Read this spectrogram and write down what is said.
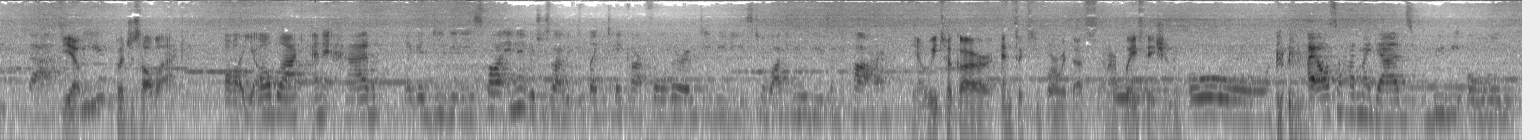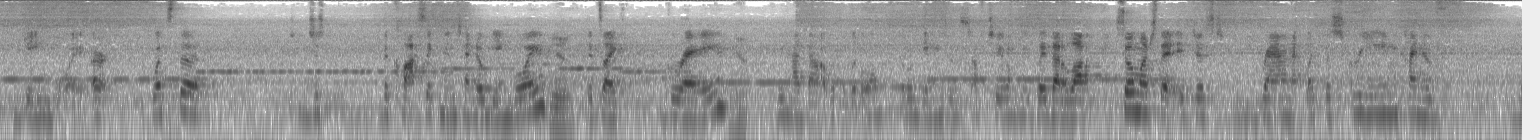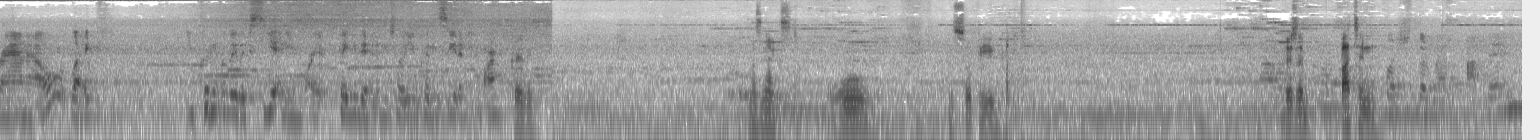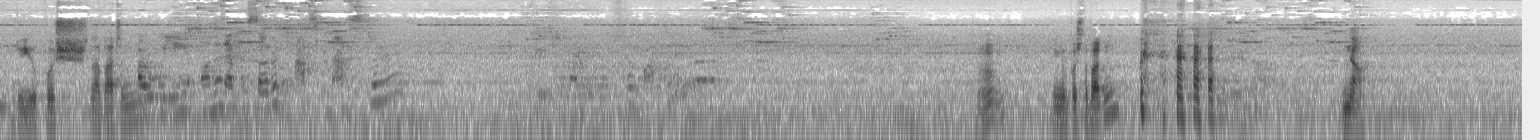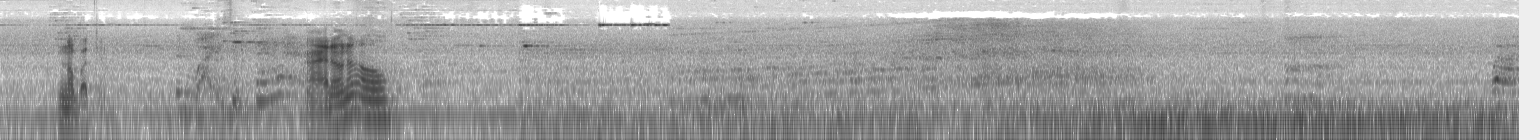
TV. But just all black. all, yeah, all black, and it had like a DVD spot in it, which is why we could like take our folder of DVDs to watch movies in the car. Yeah, we took our N64 with us and our oh. PlayStation. Oh, I also had my dad's really old Game Boy, or what's the just the classic Nintendo Game Boy? Yeah. It's like gray. Yeah. We had that with the little little games and stuff too, and we played that a lot. So much that it just ran at like the screen kind of ran out, like you couldn't really like see it anymore. It faded until you couldn't see it anymore. Crazy. What's next? Whoa. It's so big. There's a button. Push the red button. Do you push the button? Are we on an episode of Taskmaster? Should I push the button? Hmm? You can push the button? no. No button. Then why is it there? I don't know. Wow.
